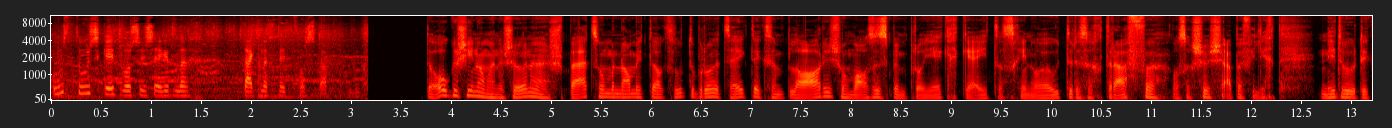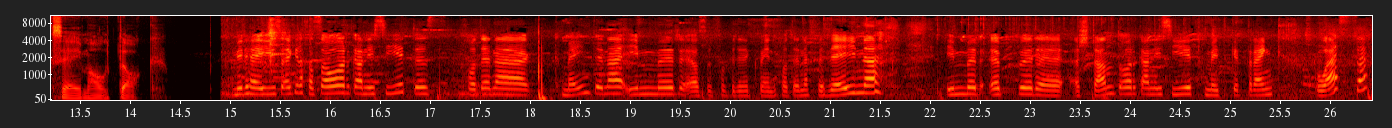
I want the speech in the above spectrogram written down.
Austausch gibt, was sonst eigentlich täglich nicht so stattfindet. Der Augenschein an einem schönen Spätsommernachmittag zu Lauterbrunnen zeigt exemplarisch, um was es beim Projekt geht, dass Kinder und Eltern sich treffen, die sich sonst eben vielleicht nicht würden sehen im Alltag. Wir haben uns eigentlich so organisiert, dass von diesen Gemeinden immer, also von den Gemeinden, von diesen Vereinen, immer jemand äh, einen Stand organisiert mit Getränk und Essen,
